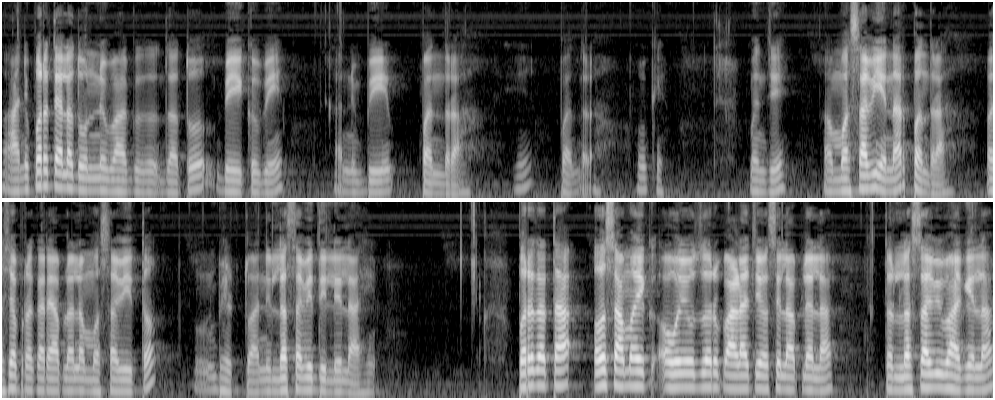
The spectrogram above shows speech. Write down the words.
आणि परत याला दोनने भाग जातो. बे एक बे आणि बे पंधरा. हे पंधरा. ओके. म्हणजे मसावी येणार पंधरा. अशा प्रकारे आपल्याला मसावी इथं भेटतो आणि लसावी दिलेला आहे. परत आता असामायिक अवयव जर पाळायचे असेल आपल्याला तर लसावी भागेला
